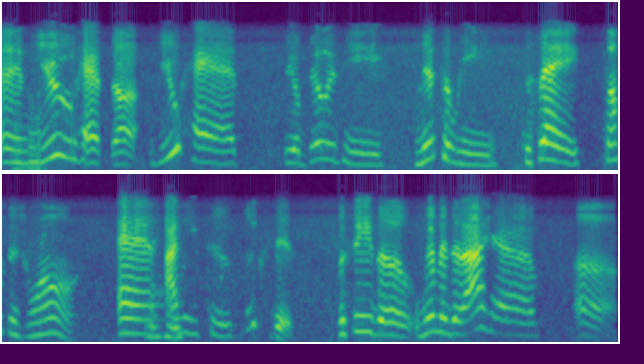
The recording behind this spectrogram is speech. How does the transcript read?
and mm-hmm. you had the you had the ability mentally to say something's wrong and mm-hmm. I need to fix this. But see, the women that I have, uh,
